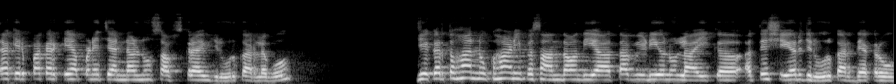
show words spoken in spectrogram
ਤਾਂ ਕਿਰਪਾ ਕਰਕੇ ਆਪਣੇ ਚੈਨਲ ਨੂੰ ਸਬਸਕ੍ਰਾਈਬ ਜ਼ਰੂਰ ਕਰ ਲਵੋ। ਜੇਕਰ ਤੁਹਾਨੂੰ ਕਹਾਣੀ ਪਸੰਦ ਆਉਂਦੀ ਆ, ਤਾਂ ਵੀਡੀਓ ਨੂੰ ਲਾਈਕ ਅਤੇ ਸ਼ੇਅਰ ਜ਼ਰੂਰ ਕਰ ਦਿਆ ਕਰੋ।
